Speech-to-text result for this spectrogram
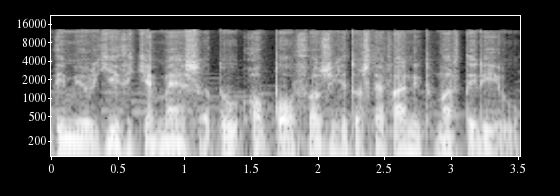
δημιουργήθηκε μέσα του ο πόθος για το στεφάνι του μαρτυρίου.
